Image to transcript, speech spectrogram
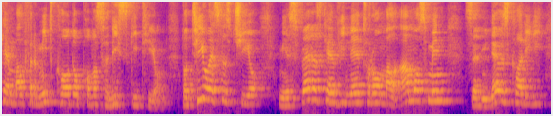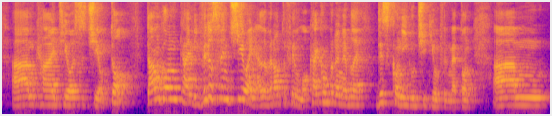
ke malfermit kodo povas riski tion. Do tio estas cio. Mi esperas ke vi ne tro malamos min, sed mi devas klarigi um, kai tio es cio. Do, dankon, kai mi vidos vin cio en el venonta filmo, kai compreneble diskonigu ci tiun filmeton. Um,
